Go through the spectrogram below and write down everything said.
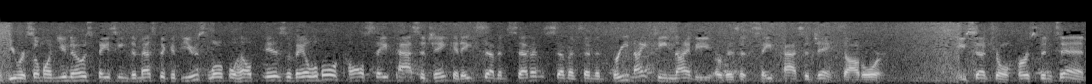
If you or someone you know is facing domestic abuse, local help is available. Call Safe Passage Inc. at 877-773-1990 or visit safepassageinc.org. East Central, first and 10.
